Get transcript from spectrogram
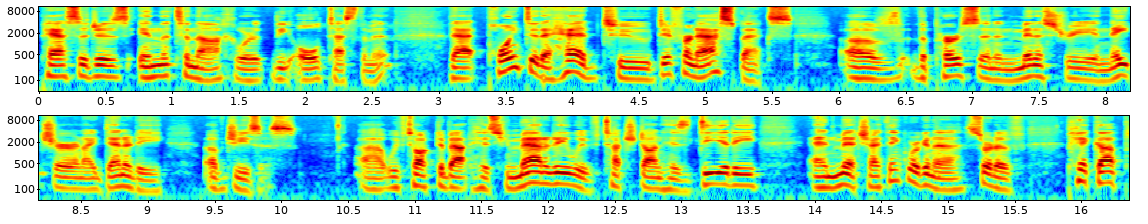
passages in the Tanakh or the Old Testament that pointed ahead to different aspects of the person and ministry and nature and identity of Jesus. Uh, we've talked about his humanity, we've touched on his deity, and Mitch, I think we're going to sort of pick up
